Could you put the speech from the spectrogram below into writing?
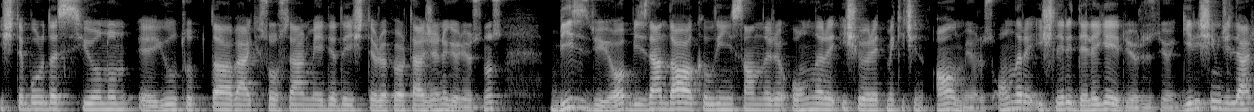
işte burada CEO'nun e, YouTube'da belki sosyal medyada işte röportajlarını görüyorsunuz. Biz diyor bizden daha akıllı insanları onlara iş öğretmek için almıyoruz. Onlara işleri delege ediyoruz diyor. Girişimciler,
